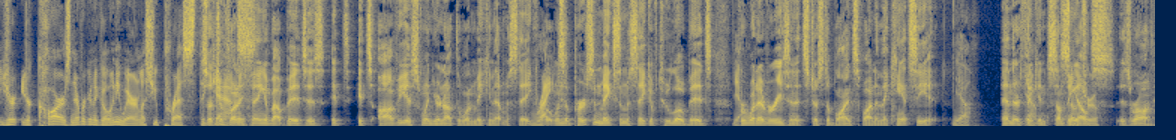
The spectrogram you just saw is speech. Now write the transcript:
your your car is never going to go anywhere unless you press the Such gas. a funny thing about bids is it's it's obvious when you're not the one making that mistake. Right. But when the person makes the mistake of too low bids, Yeah. for whatever reason, it's just a blind spot and they can't see it. Yeah, And they're thinking something so else is wrong.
